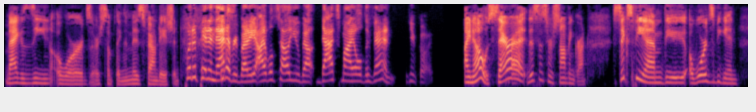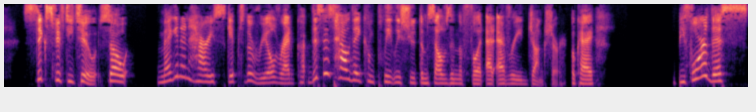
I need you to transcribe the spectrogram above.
Magazine Awards or something, the Ms. Foundation. Put a pin in that, It's- everybody. I will tell you about that's my old event. Keep going. I know. Sarah, this is her stomping ground. 6 p.m. The awards begin. 6:52. So Meghan and Harry skipped the real red cup. This is how they completely shoot themselves in the foot at every juncture. Okay. Before this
